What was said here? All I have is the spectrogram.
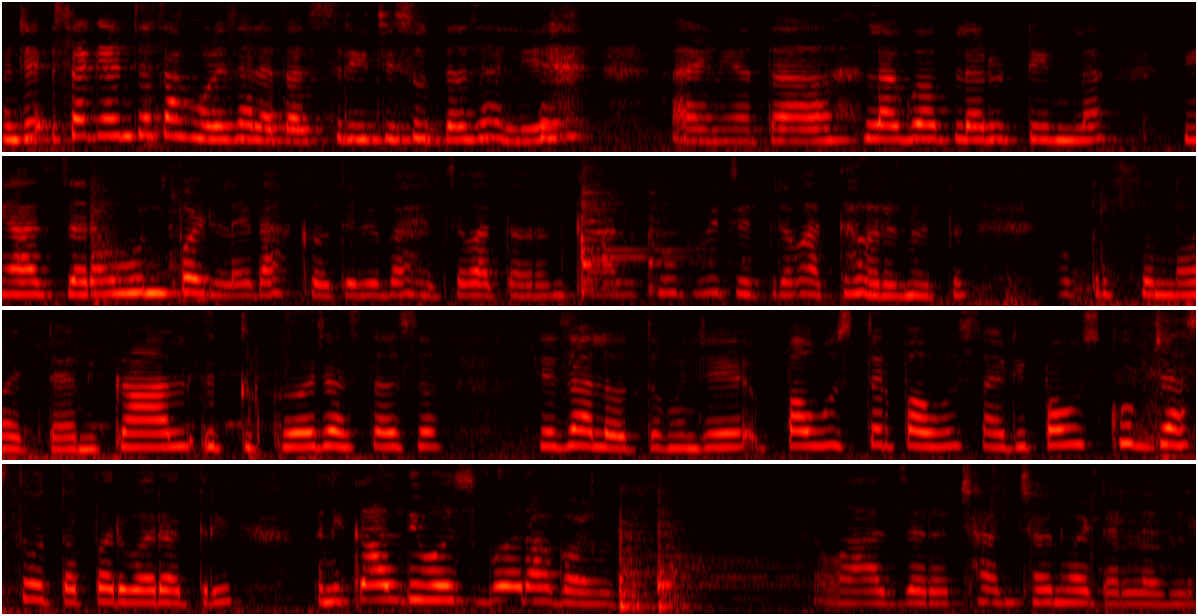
म्हणजे सगळ्यांच्याच आंघोळी झाल्यात. आज स्त्रीचीसुद्धा सुद्धा झाली आहे. आणि आता लागू आपल्या रुटीनला मी आज जरा ऊन पडलं आहे दाखवते मी बाहेरचं वातावरण. काल खूप विचित्र वातावरण होतं. प्रसन्न वाटतं आणि काल इतकं जास्त असं हे झालं होतं. म्हणजे पाऊस तर पाऊस आणि पाऊस खूप जास्त होता परवा रात्री. आणि काल दिवसभर आभाळ होतं. त्यामुळे आज जरा छान छान वाटायला लागले.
